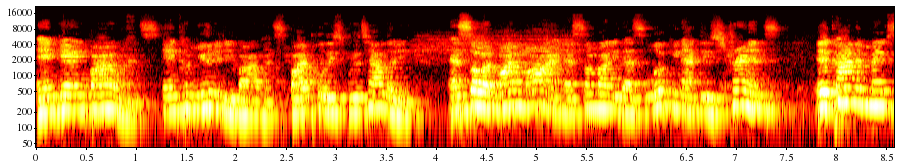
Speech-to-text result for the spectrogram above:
in gang violence, in community violence, by police brutality. And so in my mind, as somebody that's looking at these trends, it kind of makes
